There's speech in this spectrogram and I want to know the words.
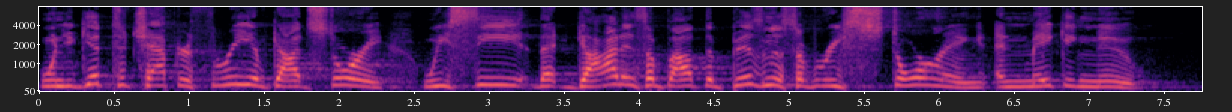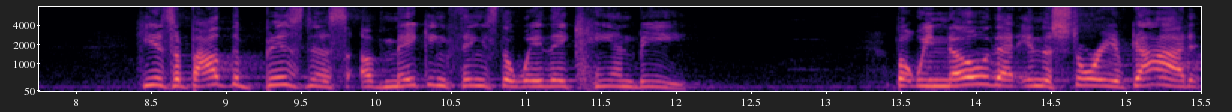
When you get to chapter three of God's story, we see that God is about the business of restoring and making new. He is about the business of making things the way they can be. But we know that in the story of God,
